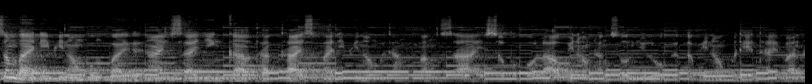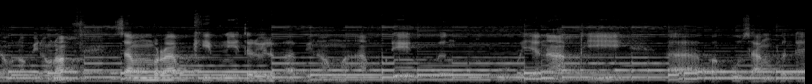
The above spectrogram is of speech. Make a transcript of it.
สบายดีพี่น้องคงไปเอ้ยอ้ายสายยิงกล่าวทักทายสบายดีพี่น้องไปทางฝั่งซ้ายสปปลาวพี่น้องทางโซนยุโรปแล้วก็พี่น้องประเทศไทยบ้านเฮาเนาะพี่น้องเนาะสำหรับคลิปนี้ตะลุยละพาพี่น้องมาอัปเดตเบิ่งองคู่พญานาคที่พระครูสังเพิ่นได้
